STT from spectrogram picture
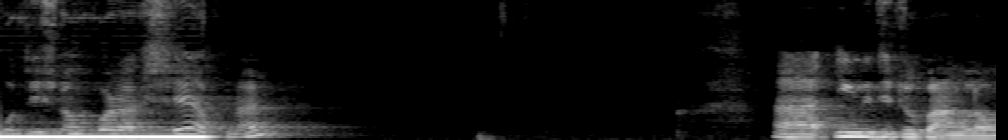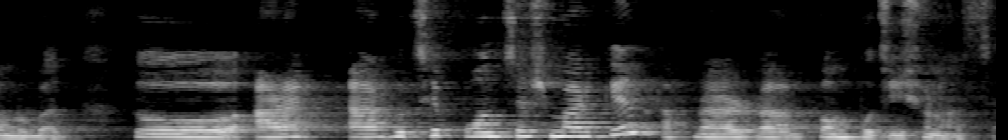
পঁচিশ নম্বর আসে আপনার ইংরেজি টু বাংলা অনুবাদ। তো আর আর হচ্ছে পঞ্চাশ মার্কের আপনার কম্পোজিশন আছে।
